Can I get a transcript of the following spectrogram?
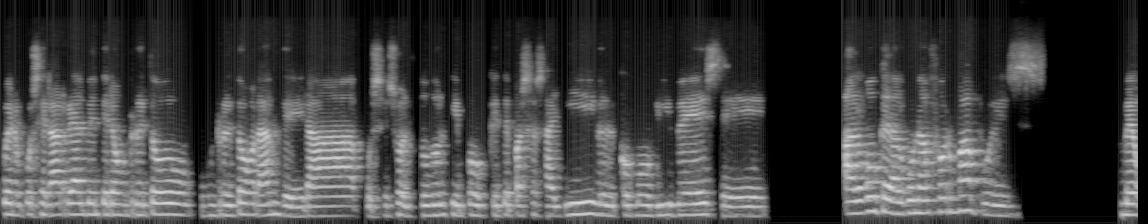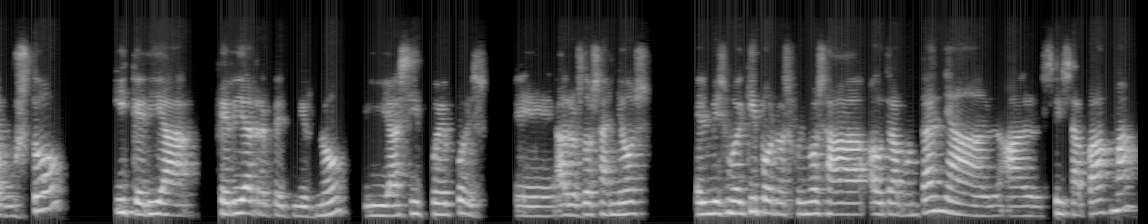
bueno, pues era realmente era un reto, un reto grande, era pues eso, todo el tiempo que te pasas allí, el cómo vives, eh, algo que de alguna forma pues me gustó y quería, quería repetir, ¿no? Y así fue pues a los dos años el mismo equipo nos fuimos a, otra montaña, al, Sisa Pagma.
